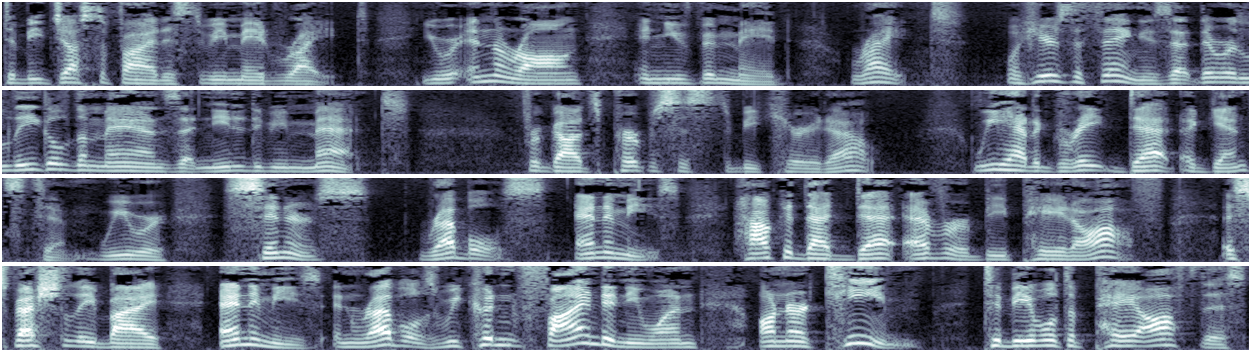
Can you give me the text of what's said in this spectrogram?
To be justified is to be made right. You were in the wrong, and you've been made right. Well, here's the thing is that there were legal demands that needed to be met for God's purposes to be carried out. We had a great debt against him. We were sinners, rebels, enemies. How could that debt ever be paid off? Especially by enemies and rebels. We couldn't find anyone on our team to be able to pay off this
